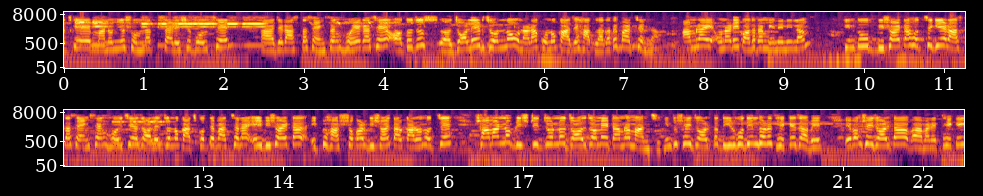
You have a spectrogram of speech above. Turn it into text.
আজকে মাননীয় সোমনাথ স্যার এসে বলছেন যে রাস্তা স্যাংশন হয়ে গেছে। অথচ জলের জন্য ওনারা কোনো কাজে হাত লাগাতে পারছেন না। আমরা ওনার এই কথাটা মেনে নিলাম। কিন্তু বিষয়টা হচ্ছে গিয়ে রাস্তা স্যাংস্যাং হয়েছে, জলের জন্য কাজ করতে পারছে না। এই বিষয়টা একটু হাস্যকর বিষয়, তার কারণ হচ্ছে সামান্য বৃষ্টির জন্য জল জমে এটা আমরা মানছি। কিন্তু সেই জলটা দীর্ঘদিন ধরে থেকে যাবে এবং সেই জলটা মানে থেকেই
